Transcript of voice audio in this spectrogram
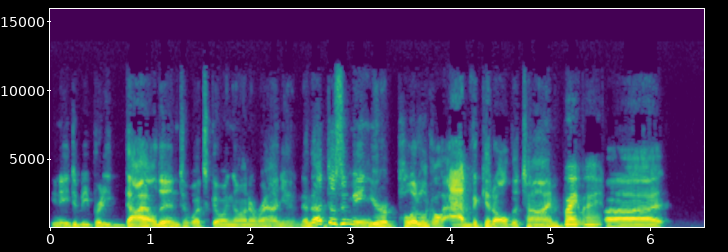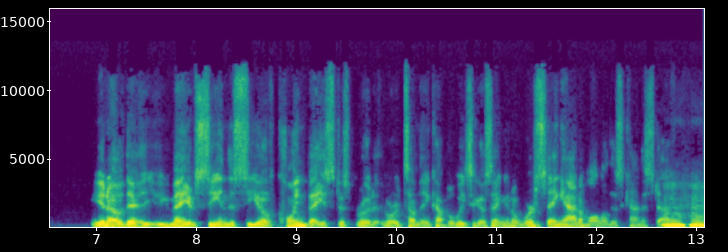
you need to be pretty dialed into what's going on around you. And that doesn't mean you're a political advocate all the time. Right, right. Uh, you know, there, you may have seen the CEO of Coinbase just wrote, wrote something a couple of weeks ago saying, you know, we're staying out of all of this kind of stuff. Mm-hmm.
